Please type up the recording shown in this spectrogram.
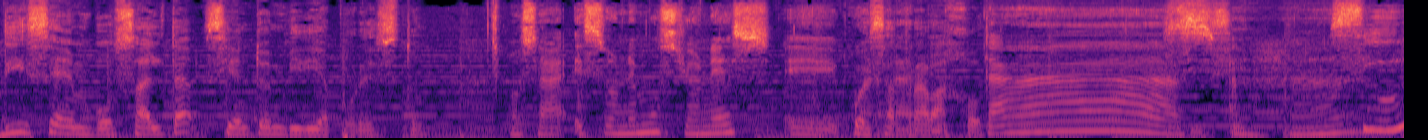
dice en voz alta, siento envidia por esto. O sea, son emociones eh, Pues a trabajo. Sí, sí. Sí,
